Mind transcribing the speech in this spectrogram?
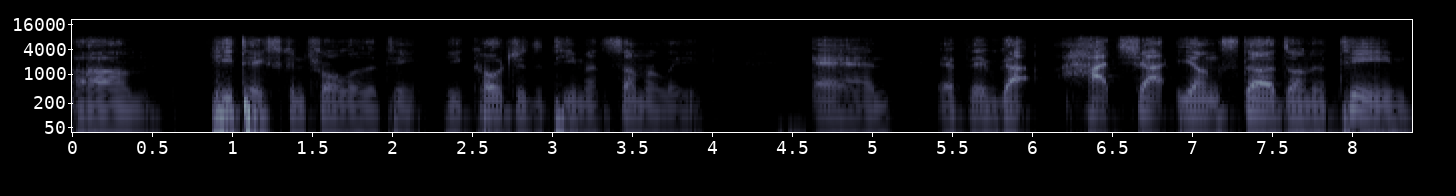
um, he takes control of the team. He coaches the team at summer league, and if they've got hot shot young studs on the team,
